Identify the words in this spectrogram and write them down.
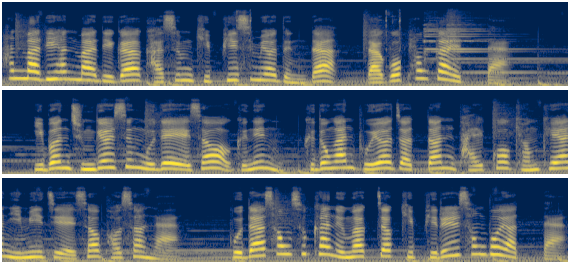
한마디 한마디가 가슴 깊이 스며든다 라고 평가했다. 이번 준결승 무대에서 그는 그동안 보여줬던 밝고 경쾌한 이미지에서 벗어나 보다 성숙한 음악적 깊이를 선보였다.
